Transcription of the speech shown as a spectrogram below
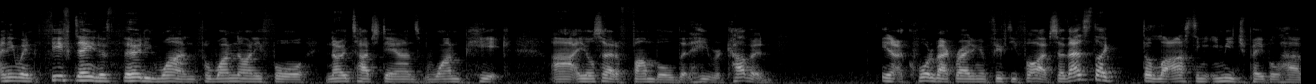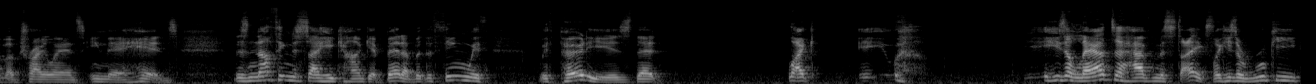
and he went fifteen of thirty one for one ninety four, no touchdowns, one pick. Uh, he also had a fumble that he recovered. You know, quarterback rating of fifty five. So that's like the lasting image people have of Trey Lance in their heads. There's nothing to say he can't get better, but the thing with with Purdy is that, like, he's allowed to have mistakes. Like he's a rookie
